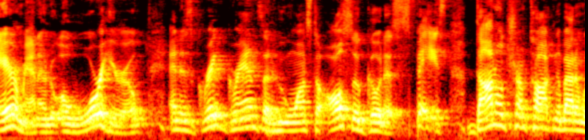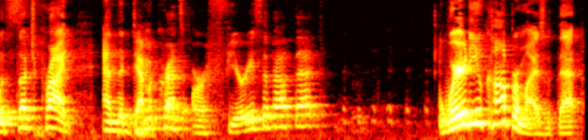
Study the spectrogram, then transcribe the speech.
airman, and a war hero, and his great grandson who wants to also go to space. Donald Trump talking about him with such pride, and the Democrats are furious about that. Where do you compromise with that?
